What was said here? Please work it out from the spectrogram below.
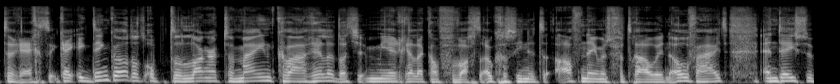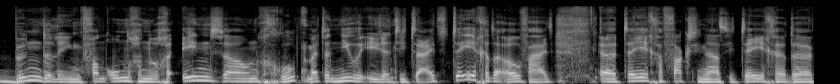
terecht. Kijk, ik denk wel dat op de lange termijn qua rellen dat je meer rellen kan verwachten. Ook gezien het afnemend vertrouwen in de overheid. En deze bundeling van ongenoegen in zo'n groep met een nieuwe identiteit tegen de overheid, tegen vaccinatie, tegen de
